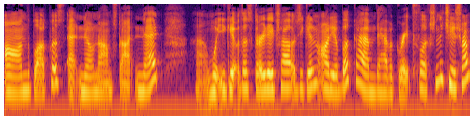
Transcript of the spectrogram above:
on the blog post at nonoms.net. Um, what you get with this 30 day trial is you get an audiobook. Um, they have a great selection to choose from.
